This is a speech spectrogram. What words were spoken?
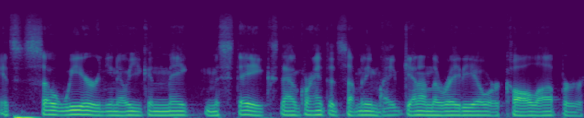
it's so weird, you know, you can make mistakes. Now, granted, somebody might get on the radio or call up or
